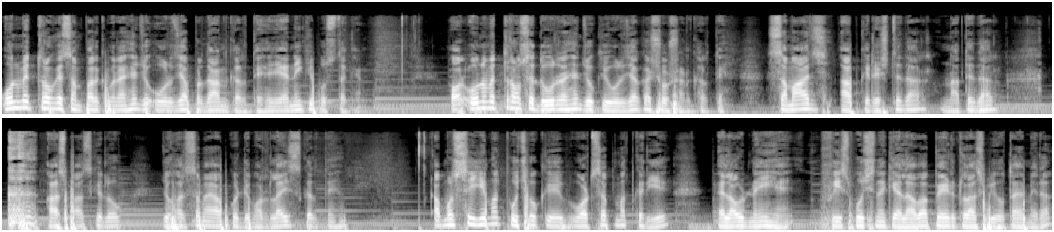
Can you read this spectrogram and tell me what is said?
उन मित्रों के संपर्क में रहें जो ऊर्जा प्रदान करते हैं यानी कि पुस्तकें और उन मित्रों से दूर रहें जो कि ऊर्जा का शोषण करते हैं। समाज आपके रिश्तेदार, नातेदार, आसपास के लोग जो हर समय आपको डिमोरलाइज करते हैं। अब मुझसे ये मत पूछो कि व्हाट्सएप मत करिए अलाउड नहीं है। फ़ीस पूछने के अलावा पेड क्लास भी होता है मेरा।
